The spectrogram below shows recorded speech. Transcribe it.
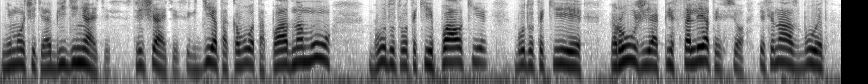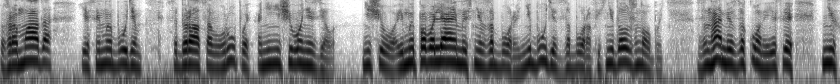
не молчите, объединяйтесь, встречайтесь. Где-то кого-то по одному будут вот такие палки, будут такие ружья, пистолеты, все. Если нас будет громада, если мы будем собираться в группы, они ничего не сделают. Ничего. И мы поваляем их не заборы. Не будет заборов, их не должно быть. За нами законы. Если них,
